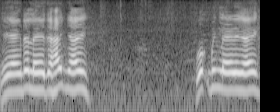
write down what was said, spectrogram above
Nhi ăn trái lê cho hết nhi Quất miếng lê đi nhi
